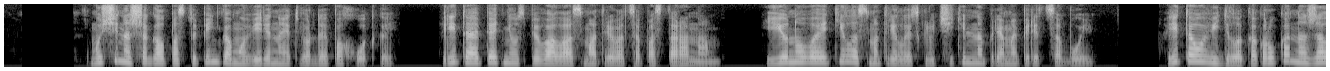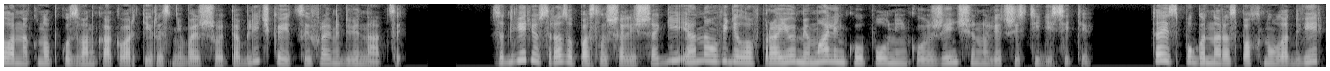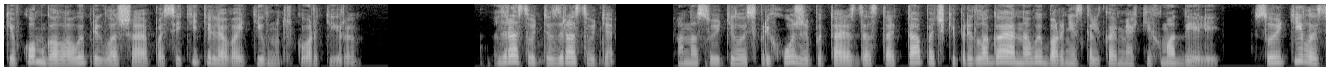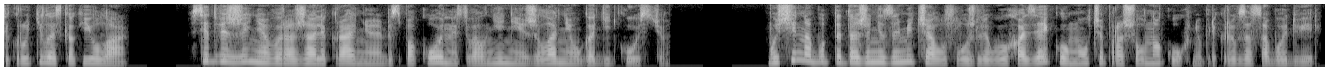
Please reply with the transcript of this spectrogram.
Мужчина шагал по ступенькам уверенной и твердой походкой. Рита опять не успевала осматриваться по сторонам. Ее новое тело смотрело исключительно прямо перед собой. Рита увидела, как рука нажала на кнопку звонка квартиры с небольшой табличкой и цифрами 12. За дверью сразу послышались шаги, и она увидела в проеме маленькую полненькую женщину лет 60. Та испуганно распахнула дверь, кивком головы приглашая посетителя войти внутрь квартиры. «Здравствуйте, здравствуйте!» Она суетилась в прихожей, пытаясь достать тапочки, предлагая на выбор несколько мягких моделей. Суетилась и крутилась, как юла. Все движения выражали крайнюю обеспокоенность, волнение и желание угодить гостю. Мужчина будто даже не замечал услужливую хозяйку и молча прошел на кухню, прикрыв за собой дверь.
